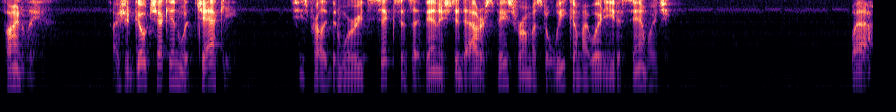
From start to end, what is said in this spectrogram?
Finally. I should go check in with Jackie. She's probably been worried sick since I vanished into outer space for almost a week on my way to eat a sandwich. Wow.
